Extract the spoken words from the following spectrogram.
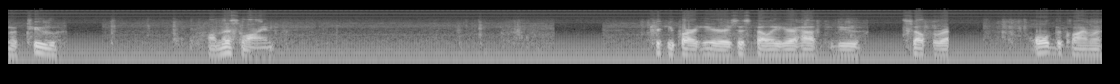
and two on this line. Tricky part here is this fellow here has to do self-arrest, hold the climber,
